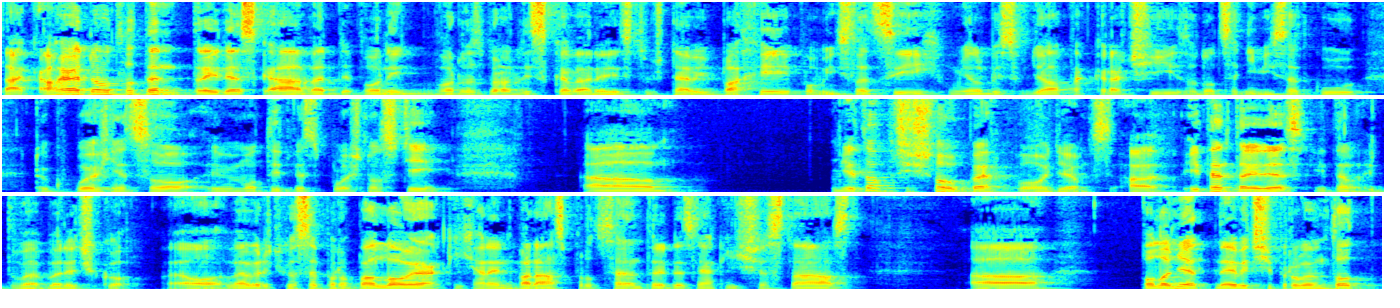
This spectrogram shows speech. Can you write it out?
Tak ahoj, do to ten Tradesk a Warner Discovery, slušné výplachy po výsledcích, měl bys udělat tak kratší zhodnocení výsledků, dokupuješ něco i mimo ty dvě společnosti. Uh, mně to přišlo úplně v pohodě. A i ten Tradesk, i, ten, i to Weberečko. Jo? Weberečko se propadlo nějakých, nevím, 12%, Tradesk nějakých 16%. Uh, podle mě největší problém toho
